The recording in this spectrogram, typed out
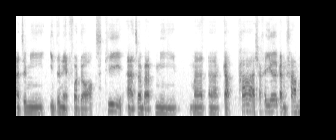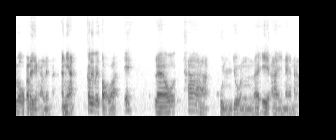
อาจจะมี Internet for Dogs ที่อาจจะแบบมีมาอ่ากัดผ้าชักเย่อกันข้ามโลกอะไรอย่างนั้นเลยนะ อันเนี้ยก็เลยไปต่อว่า เอ๊ะ แล้วถ้าหุ่นยนต์และ AI ในอนา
